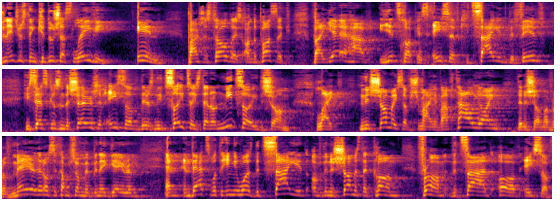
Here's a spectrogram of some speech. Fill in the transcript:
an interesting kedushas Levi in Parshas Toldos on the pasuk, "Vayehav Yitzchak es Esav kitzayid befiv." He says because in the sherish of Esav there's nitzoitzos that are nitzoid sham, like nishamis of Shmaya Vavtalyoin, the neshama of Rav Meir that also comes from Bnei Gerim, and and that's what the Indian was, the tzayid of the neshamas that come from the tzad of Esav.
